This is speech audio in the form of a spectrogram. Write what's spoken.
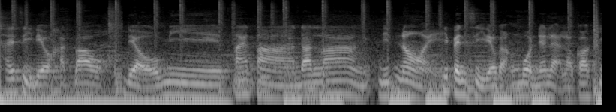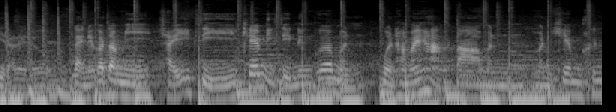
ใช้สีเดียวคัดเบ้า เดี๋ยวมีใต้ตาด้านล่างนิดหน่อย ที่เป็นสีเดียวกับข้างบนนี่แหละ แล้วก็กรีดอะไรเดิมแต่เนี้ยก็จะมีใช้อีกสีเข้มอีกสีหนึ่งเพื่อเหมือน เหมือนทำให้หางตามันมันเข้มขึ้น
